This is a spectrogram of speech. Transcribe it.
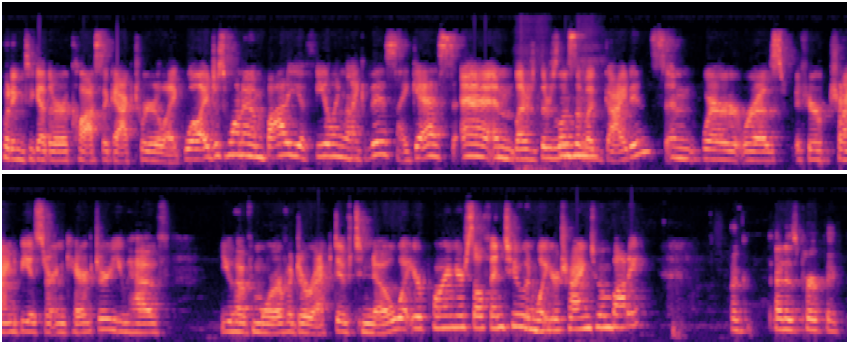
putting together a classic act where you're like, well, I just want to embody a feeling like this, I guess, and, and there's there's less of a mm-hmm. guidance, and where whereas if you're trying to be a certain character, you have you have more of a directive to know what you're pouring yourself into and what mm-hmm. you're trying to embody. ag- that is perfectly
